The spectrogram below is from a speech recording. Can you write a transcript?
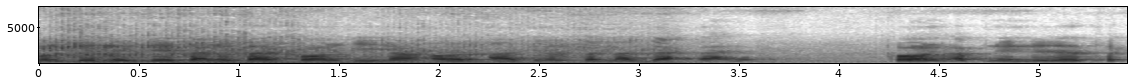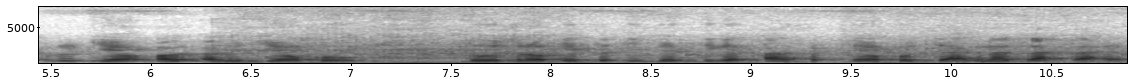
उनके निर्देशानुसार कौन जीना और आचरण करना चाहता है? कौन अपनी निरर्थक रुचियों और अरुचियों को दूसरों के प्रति व्यक्तिगत आसक्तियों को त्यागना चाहता है।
